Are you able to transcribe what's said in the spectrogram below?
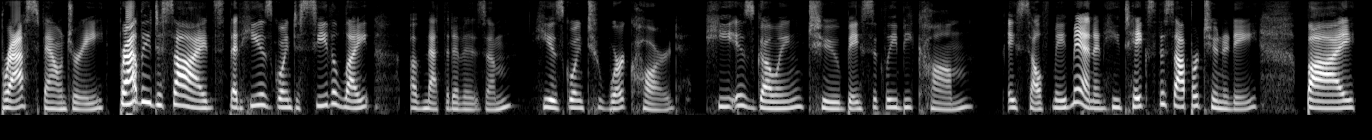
brass foundry, Bradley decides that he is going to see the light of Methodism. He is going to work hard. He is going to basically become a self made man. And he takes this opportunity by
